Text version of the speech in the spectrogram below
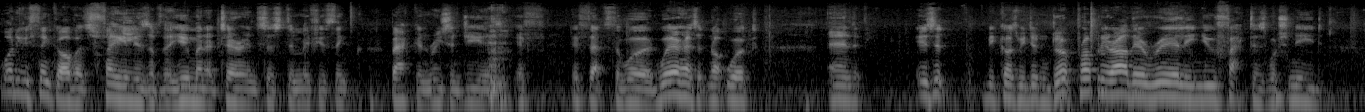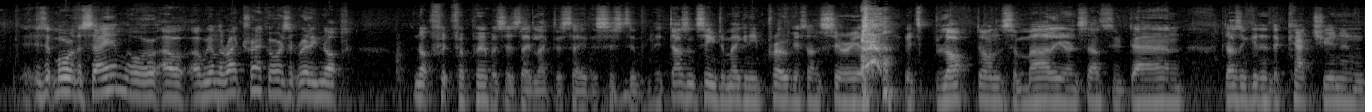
What do you think of as failures of the humanitarian system? If you think back in recent years, if if that's the word, where has it not worked? And is it because we didn't do it properly, or are there really new factors which need? Is it more of the same, or are, are we on the right track, or is it really not not fit for purpose, as they'd like to say, the system? It doesn't seem to make any progress on Syria. it's blocked on Somalia and South Sudan. Doesn't get into Kachin and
